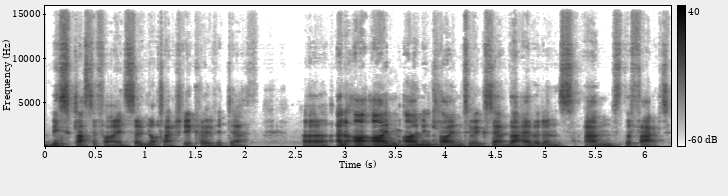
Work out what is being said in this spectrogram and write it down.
misclassified, so not actually a COVID death. Uh, and I, I'm I'm inclined to accept that evidence and the fact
